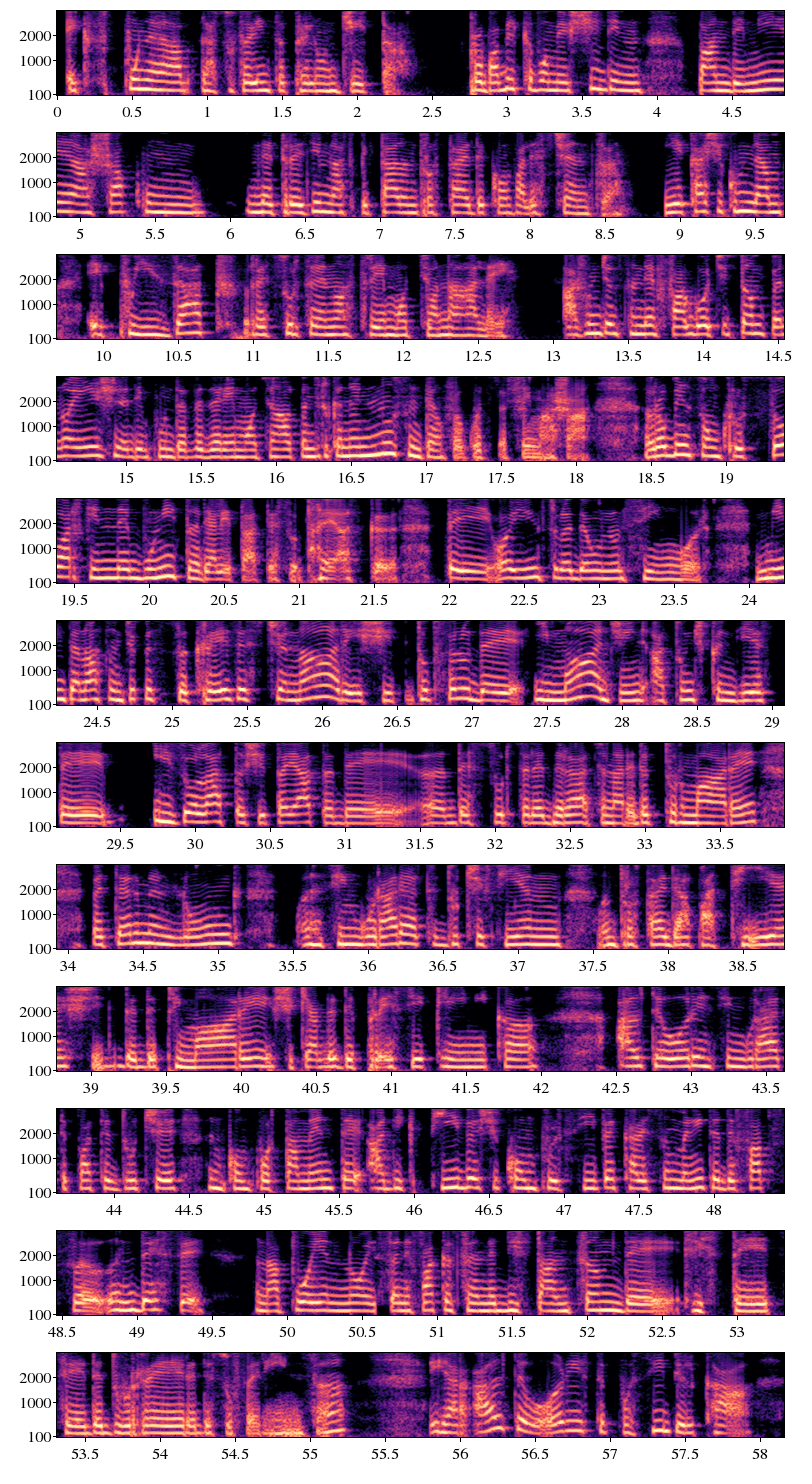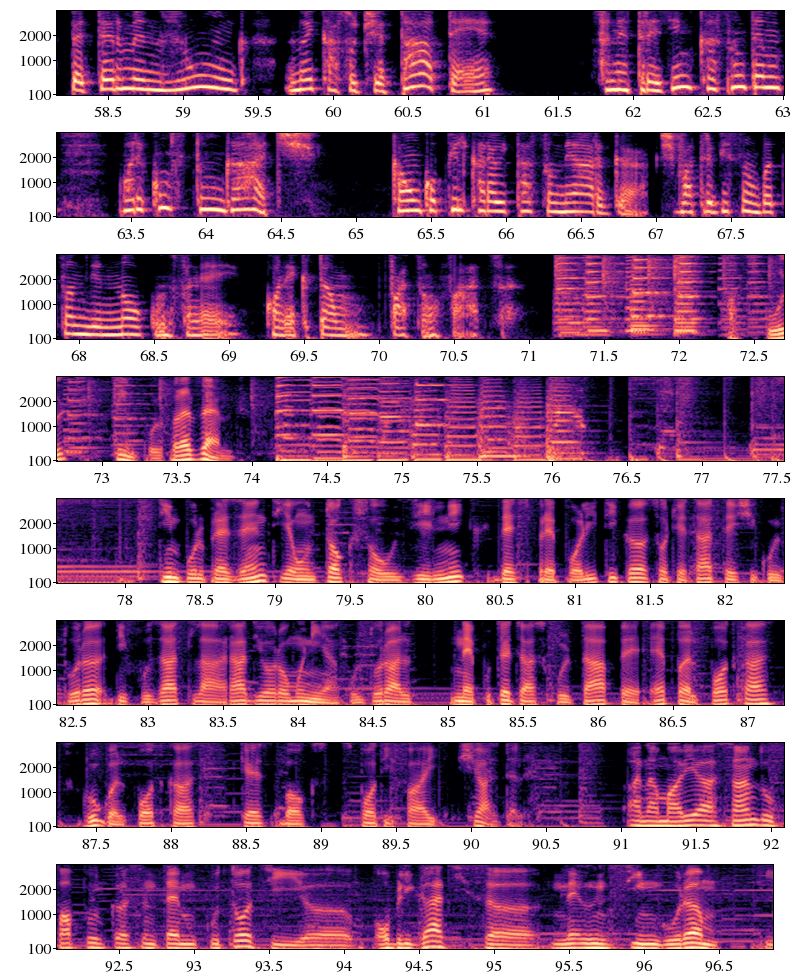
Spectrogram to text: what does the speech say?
expunerea la suferință prelungită. Probabil că vom ieși din pandemie așa cum ne trezim la spital într-o stare de convalescență. E ca și cum ne-am epuizat resursele noastre emoționale. Ajungem să ne fagocităm pe noi înșine din punct de vedere emoțional, pentru că noi nu suntem făcuți să fim așa. Robinson Crusoe ar fi nebunit în realitate să trăiască pe o insulă de unul singur. Mintea noastră începe să creeze scenarii și tot felul de imagini atunci când este izolată și tăiată de, de sursele de relaționare. Drept urmare, pe termen lung, însingurarea te duce fie în, într-o stare de apatie și de deprimare și chiar de depresie clinică. Alte ori, însingurarea te poate duce în comportamente adictive și compulsive care sunt menite, de fapt, să îndese înapoi în noi, să ne facă să ne distanțăm de tristețe, de durere, de suferință. Iar alte ori este posibil ca pe termen lung noi ca societate să ne trezim că suntem oarecum stângaci, ca un copil care a uitat să meargă și va trebui să învățăm din nou cum să ne conectăm față în față. Asculți timpul prezent! Timpul prezent e un talk show zilnic despre politică, societate și cultură difuzat la Radio România Cultural. Ne puteți asculta pe Apple Podcasts, Google Podcasts, Castbox, Spotify și altele. Ana Maria Sandu, faptul că suntem cu toții uh, obligați să ne însingurăm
